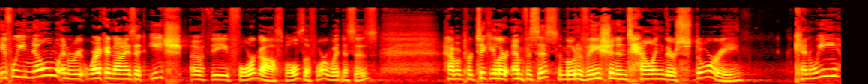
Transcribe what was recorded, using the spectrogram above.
if we know and re- recognize that each of the four gospels, the four witnesses, have a particular emphasis, a motivation in telling their story, can we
